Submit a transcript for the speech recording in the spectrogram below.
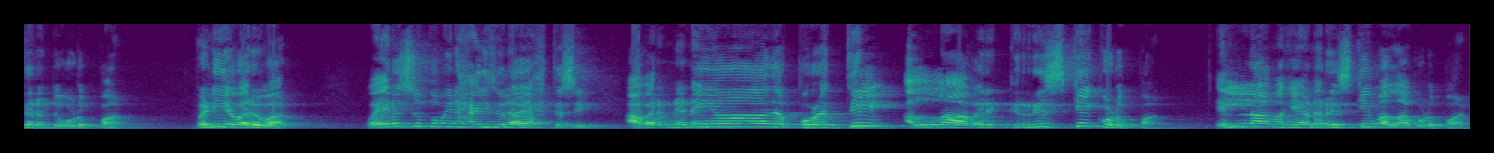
திறந்து கொடுப்பான். வெளியே வருவார். வைரசுக்குமின் ஹைசுலா யஹ்தசிப் அவர் நினையாத புறத்தில் அல்லாஹ் அவருக்கு ரிஸ்கை கொடுப்பான். எல்லா வகையான ரிஸ்கையும் அல்லாஹ் கொடுப்பான்.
